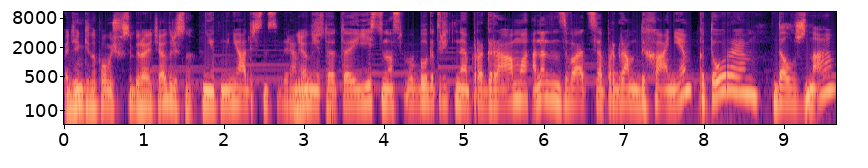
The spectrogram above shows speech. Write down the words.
А деньги на помощь вы собираете адресно? Нет, мы не адресно собираем. Не Нет, адресно? это есть у нас благотворительная программа. Она называется программа «Дыхание», которая должна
